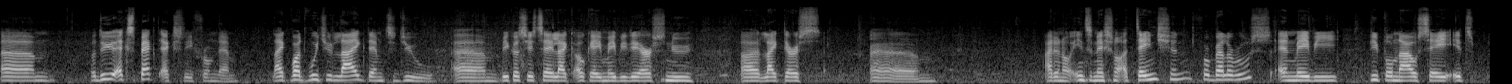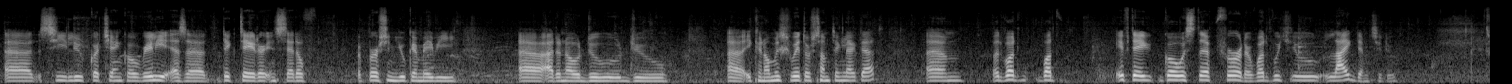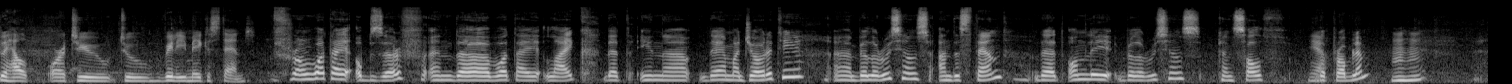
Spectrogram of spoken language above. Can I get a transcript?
um, what do you expect actually from them? Like, what would you like them to do? Um, because you say like, okay, maybe there's new, uh, like there's. Um, I don't know, international attention for Belarus, and maybe people now say it's uh, see Lukashenko really as a dictator instead of a person you can maybe uh, I don't know do do uh, economics with or something like that. Um, but what what if they go a step further? What would you like them to do to help or to to really make a stand? From what I observe and uh, what I like, that in uh, their majority, uh, Belarusians understand that only Belarusians can solve Yeah. the problem, Mm-hmm.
